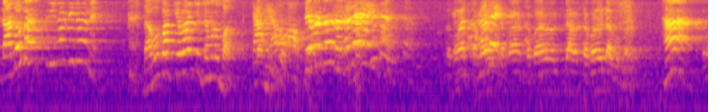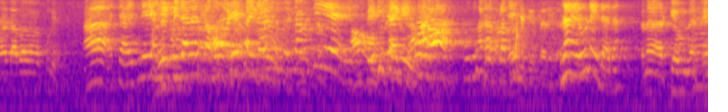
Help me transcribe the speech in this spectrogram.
ડાબો ભાગ સ્ત્રીનો કીધો ને. ડાબો ભાગ કેવાય કે જમણો ભાગ? તેમાં તો હૃદય આવી ગયું. તમારા- તમારા- તમારા- તમારો ડાબો ભાગ. હા. તમારો ડાબો પુરુષ. હા અચ્છા એટલે એકબીજાને સમોવડે થઈ ગયું. શક્તિ ભેગી થઈ ગઈ. ને એવું નહીં દાદા. અને અટકેવું ન છે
